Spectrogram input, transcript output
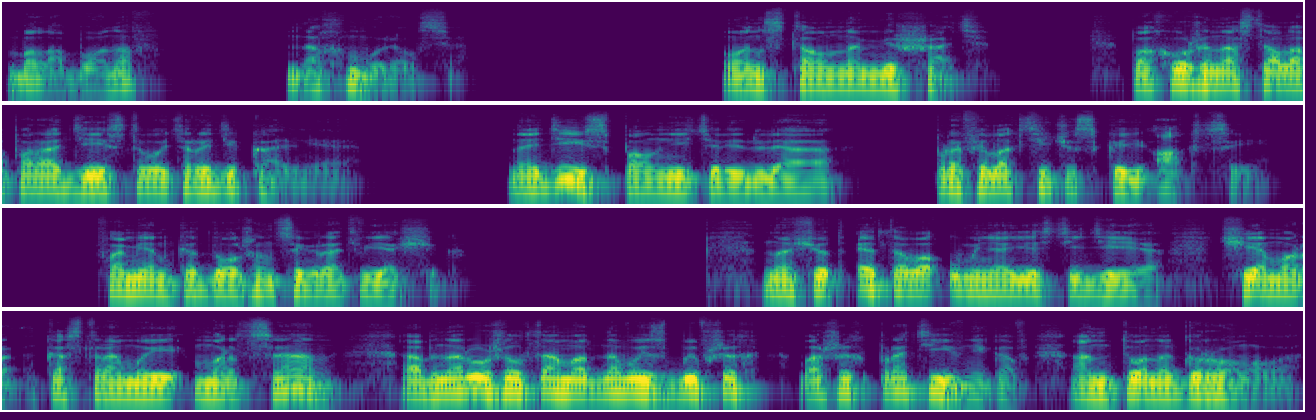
Балабонов нахмурился. Он стал нам мешать. Похоже, настала пора действовать радикальнее. Найди исполнителей для профилактической акции. Фоменко должен сыграть в ящик. Насчет этого у меня есть идея. Чемор Костромы Марциан обнаружил там одного из бывших ваших противников, Антона Громова.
